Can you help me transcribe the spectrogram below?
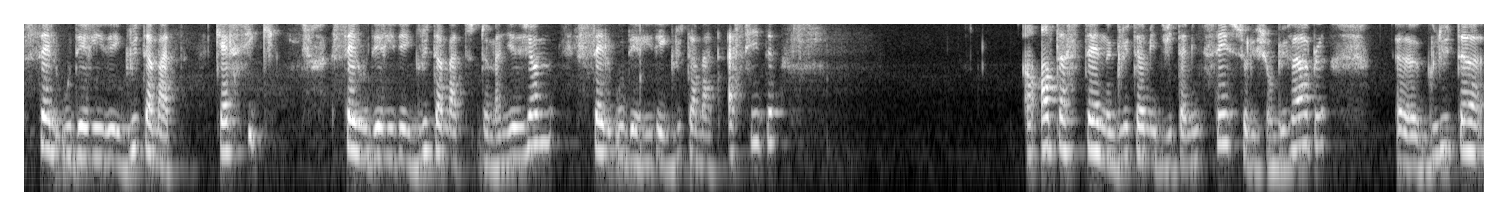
sel ou dérivé glutamate calcique, sel ou dérivé glutamate de magnésium, sel ou dérivé glutamate acide, antastène glutamide vitamine C, solution buvable, euh, gluta,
